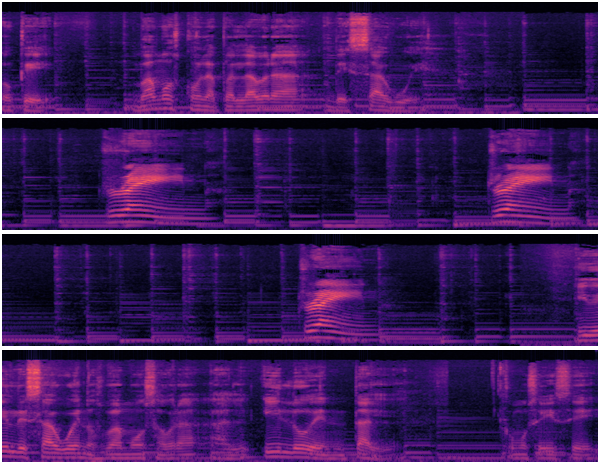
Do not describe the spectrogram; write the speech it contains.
Ok, vamos con la palabra desagüe. drain drain drain Y del desagüe nos vamos ahora al hilo dental. ¿Cómo se dice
